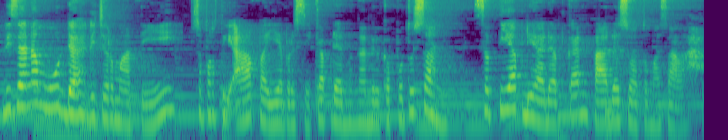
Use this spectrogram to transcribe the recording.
Di sana mudah dicermati seperti apa ia bersikap dan mengambil keputusan setiap dihadapkan pada suatu masalah.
